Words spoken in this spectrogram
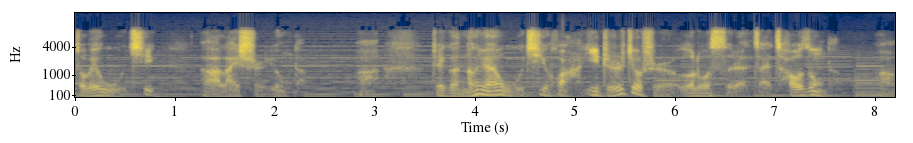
作为武器啊来使用的，啊，这个能源武器化一直就是俄罗斯人在操纵的啊。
